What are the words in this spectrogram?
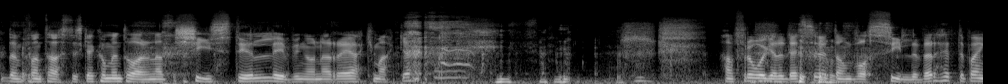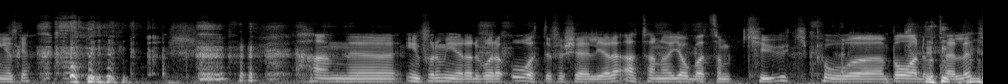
den fantastiska kommentaren att She's still living on a räkmacka. Han frågade dessutom vad silver hette på engelska. Han eh, informerade våra återförsäljare att han har jobbat som kuk på eh, badhotellet.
